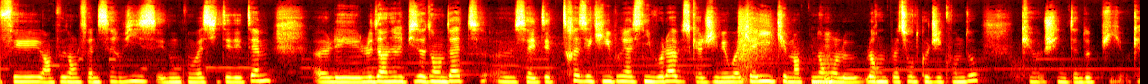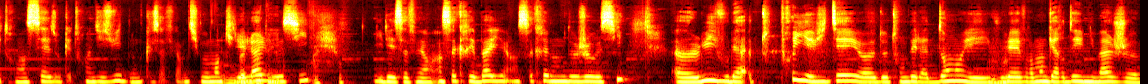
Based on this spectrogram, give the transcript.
fait un peu dans le fan service et donc on va citer des thèmes. Euh, les, le dernier épisode en date, euh, ça a été très équilibré à ce niveau-là parce qu'Hajime Wakai qui est maintenant Mhm. le, le remplaçant de Koji Kondo, qui est chez Nintendo depuis 96 ou 98, donc ça fait un petit moment qu'il est là lui aussi. Il est, ça fait un sacré bail, un sacré nombre de jeux aussi. Euh, lui, il voulait à tout prix éviter euh, de tomber là-dedans et il Mhm. voulait vraiment garder une image euh,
